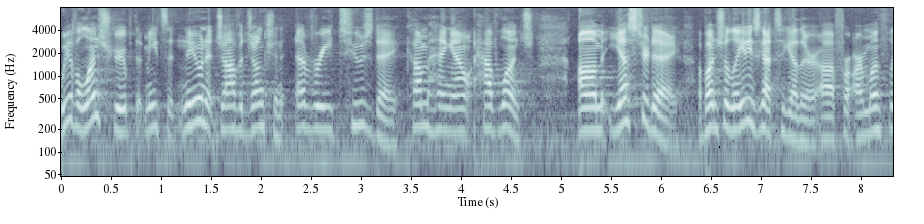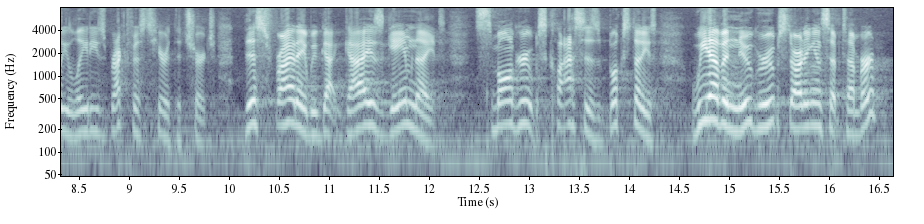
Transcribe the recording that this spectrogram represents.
we have a lunch group that meets at noon at Java Junction every Tuesday. Come hang out, have lunch. Um, yesterday, a bunch of ladies got together uh, for our monthly ladies' breakfast here at the church. This Friday, we've got guys' game night, small groups, classes, book studies. We have a new group starting in September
